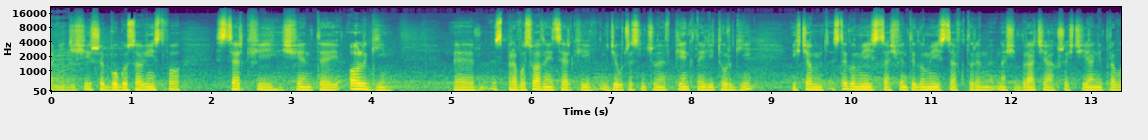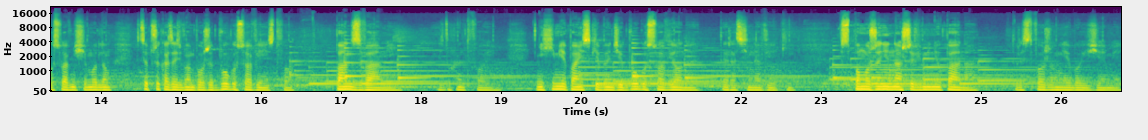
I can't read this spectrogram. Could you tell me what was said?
Pani dzisiejsze błogosławieństwo z cerkwi świętej Olgi, e, z prawosławnej cerkwi, gdzie uczestniczyłem w pięknej liturgii i chciałbym z tego miejsca, świętego miejsca, w którym nasi bracia chrześcijanie prawosławni się modlą, chcę przekazać Wam Boże błogosławieństwo. Pan z Wami z Duchem Twoim. Niech imię Pańskie będzie błogosławione teraz i na wieki. Wspomożenie nasze w imieniu Pana, który stworzył niebo i ziemię.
